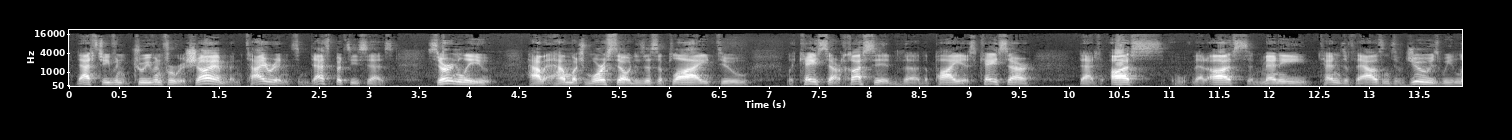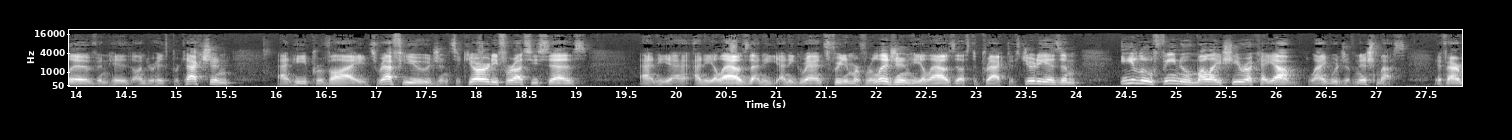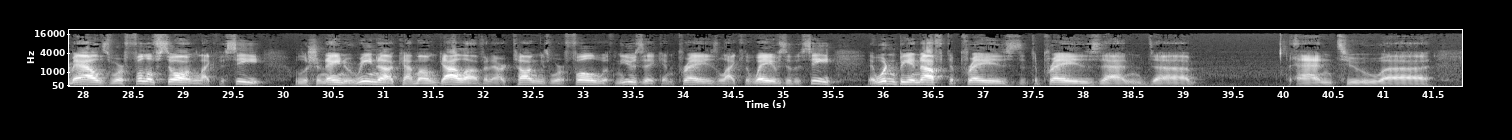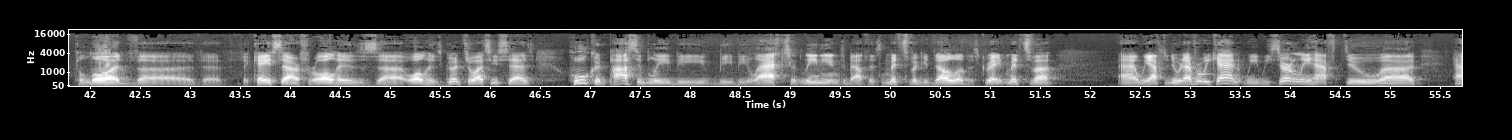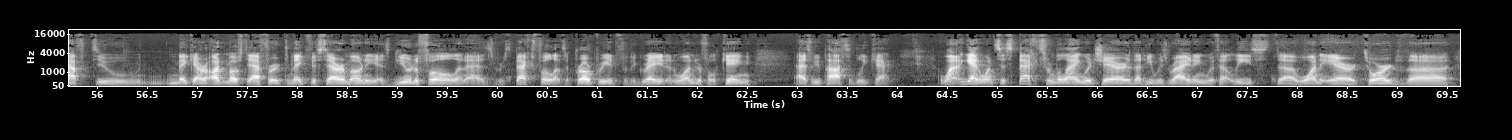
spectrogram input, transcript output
That's even true even for Rishayim and tyrants and despots, he says. Certainly, how, how much more so does this apply to the Kesar Chassid, the, the pious Kesar, that us, that us and many tens of thousands of Jews, we live in his, under his protection, and he provides refuge and security for us, he says, and he, and he allows and he, and he grants freedom of religion, he allows us to practice Judaism. Ilu finu malay shira kayam, language of Nishmas. If our mouths were full of song like the sea, Ulushanenu Rina, Kamon Galav, and our tongues were full with music and praise like the waves of the sea. It wouldn't be enough to praise, to praise and uh, and to uh, to laud the the, the Kesar for all his uh, all his good to us. He says, who could possibly be, be be lax and lenient about this mitzvah gedola, this great mitzvah? And we have to do whatever we can. We we certainly have to uh, have to make our utmost effort to make the ceremony as beautiful and as respectful, as appropriate for the great and wonderful king as we possibly can. Again, one suspects from the language here that he was writing with at least uh, one ear toward the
